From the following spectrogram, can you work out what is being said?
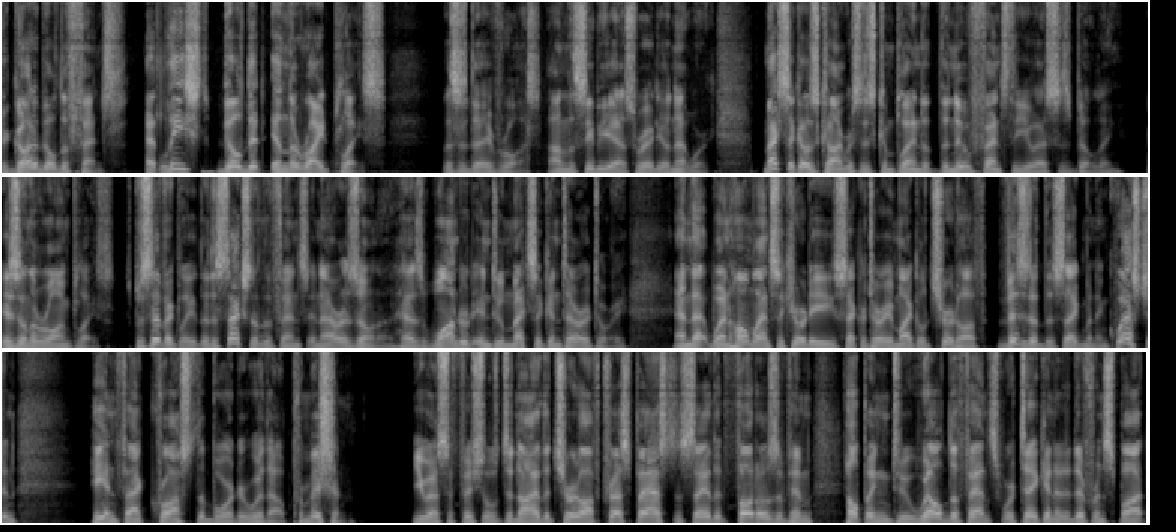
you're going to build a fence, at least build it in the right place. This is Dave Ross on the CBS Radio Network. Mexico's Congress has complained that the new fence the U.S. is building is in the wrong place. Specifically, that a section of the fence in Arizona has wandered into Mexican territory, and that when Homeland Security Secretary Michael Chertoff visited the segment in question, he in fact crossed the border without permission. U.S. officials deny that Chertoff trespassed and say that photos of him helping to weld the fence were taken at a different spot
